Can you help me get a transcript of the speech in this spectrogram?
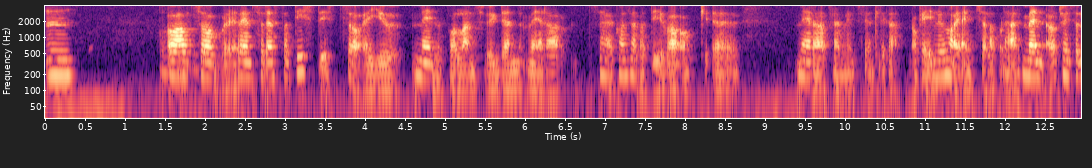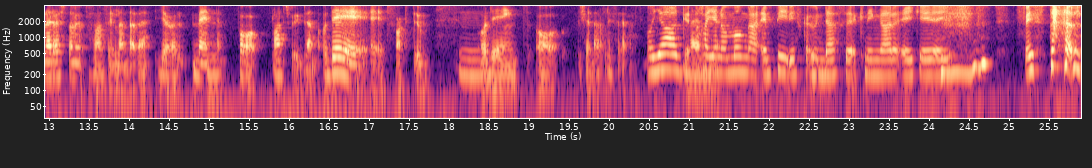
Mm. Och Och så- alltså rent sådär statistiskt så är ju män på landsbygden mera så här konservativa och eh, mera främlingsfientliga. Okej, nu har jag inte källa på det här, men åtminstone röstar med på samfinländare gör män på landsbygden och det är ett faktum Mm. och det är inte att generalisera. Och jag Men- har genom många empiriska Mm. undersökningar, a.k.a. fester,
